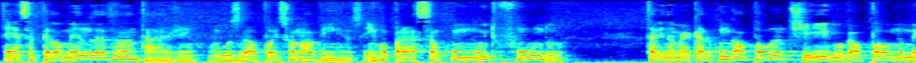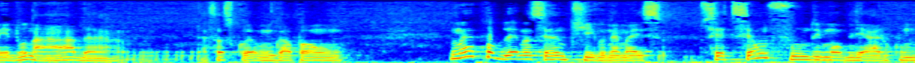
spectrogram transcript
Tem essa, pelo menos essa vantagem. Os galpões são novinhos. Em comparação com muito fundo, tá vindo ao mercado com galpão antigo, galpão no meio do nada, essas coisas, um galpão. Não é problema ser antigo, né? Mas ser, um fundo imobiliário com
